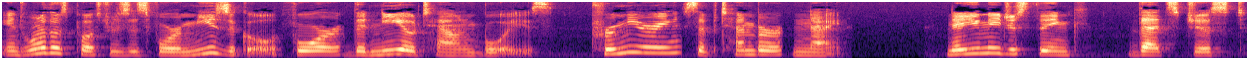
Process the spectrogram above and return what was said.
And one of those posters is for a musical for the Neotown Boys, premiering September 9th. Now you may just think that's just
